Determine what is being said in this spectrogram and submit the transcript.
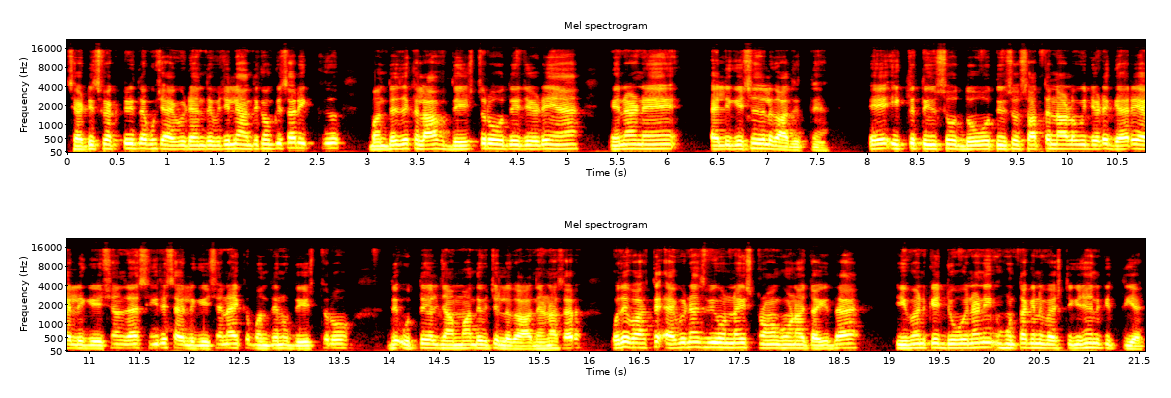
ਸੈਟੀਸਫੈਕਟਰੀ ਤਾਂ ਕੁਝ ਐਵੀਡੈਂਸ ਦੇ ਵਿੱਚ ਲਿਆਂਦੇ, ਕਿਉਂਕਿ ਸਰ ਇੱਕ ਬੰਦੇ ਦੇ ਖਿਲਾਫ ਦੇਸ਼ ਧਰੋਹ ਦੇ ਜਿਹੜੇ ਆ, ਇਹਨਾਂ ਨੇ ਐਲੀਗੇਸ਼ਨਸ ਲਗਾ ਦਿੱਤੇ ਆ। ਇਹ ਇੱਕ 302 307 ਨਾਲੋਂ ਵੀ ਜਿਹੜੇ ਗਹਿਰੇ ਐਲੀਗੇਸ਼ਨਸ ਹੈ ਸੀਰੀਅਸ ਐਲੀਗੇਸ਼ਨ ਹੈ ਇੱਕ ਬੰਦੇ ਨੂੰ ਦੇਸ਼ ਧਰੋਹ ਦੇ ਉੱਤੇ ਇਲਜ਼ਾਮਾਂ ਦੇ ਵਿੱਚ ਲਗਾ ਦੇਣਾ ਸਰ। ਉਹਦੇ ਵਾਸਤੇ ਐਵੀਡੈਂਸ ਵੀ ਉਨਾ ਹੀ ਸਟਰੋਂਗ ਹੋਣਾ ਚਾਹੀਦਾ ਹੈ। ਈਵਨ ਕਿ ਜੋ ਇਹਨਾਂ ਨੇ ਹੁਣ ਤੱਕ ਇਨਵੈਸਟੀਗੇਸ਼ਨ ਕੀਤੀ ਹੈ,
